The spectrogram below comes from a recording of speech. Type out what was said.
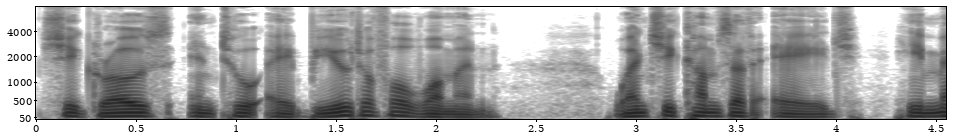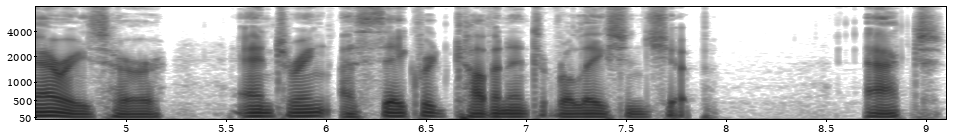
She grows into a beautiful woman. When she comes of age, he marries her, entering a sacred covenant relationship. Act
